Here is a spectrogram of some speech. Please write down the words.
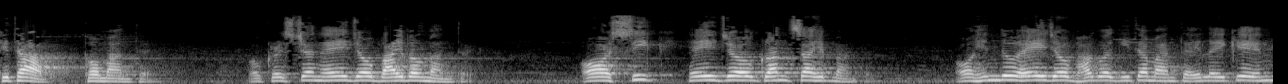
किताब को मानते। और क्रिश्चियन है जो बाइबल मानते। और सिख है जो ग्रंथ साहिब मानते। और हिंदू है जो भगवत गीता मानते। हैं लेकिन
